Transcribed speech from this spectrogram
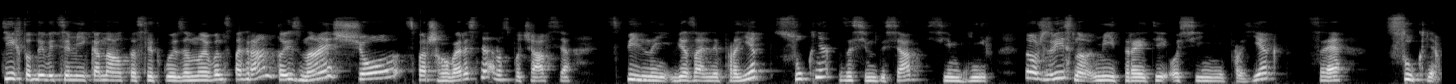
Ті, хто дивиться мій канал та слідкує за мною в інстаграм, той знає, що з 1 вересня розпочався спільний в'язальний проєкт Сукня за 77 днів. Тож, звісно, мій третій осінній проєкт це сукня.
